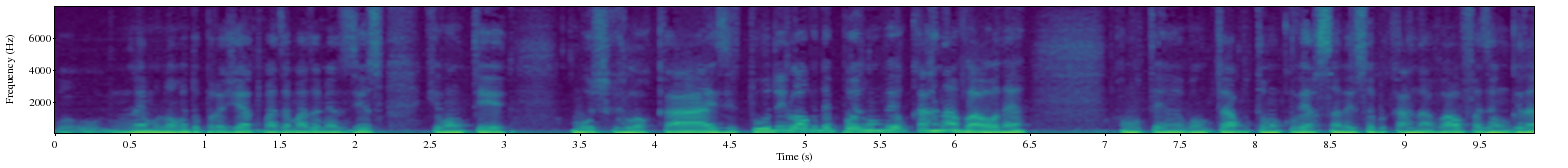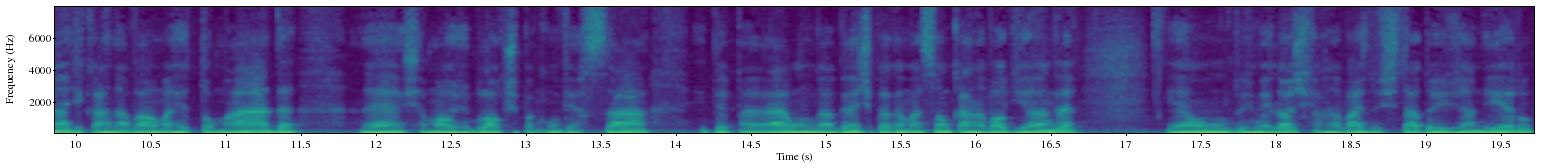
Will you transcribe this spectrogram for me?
o- não lembro o nome do projeto, mas é mais ou menos isso, que vão ter músicos locais e tudo, e logo depois vamos ver o carnaval, né? Vamos ter, vamos estamos conversando aí sobre o carnaval, fazer um grande carnaval, uma retomada, né? Chamar os blocos para conversar e preparar uma grande programação. O Carnaval de Angra é um dos melhores carnavais do estado do Rio de Janeiro.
